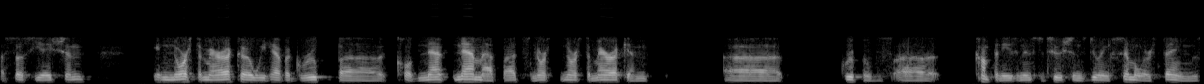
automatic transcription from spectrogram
Association. In North America, we have a group called NAMEPA. It's North North American uh, group of uh, companies and institutions doing similar things.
